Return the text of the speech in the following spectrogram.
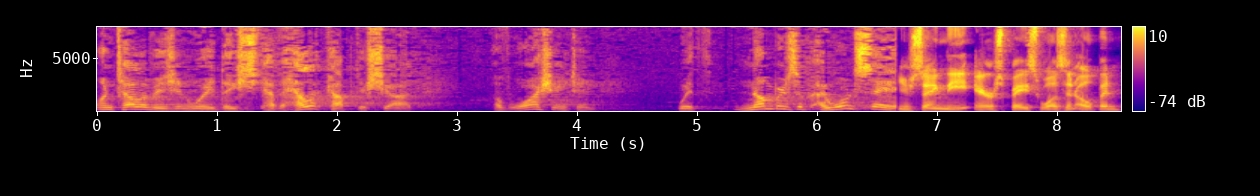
on television where they have a helicopter shot of Washington with numbers of. I won't say it You're saying the airspace wasn't open?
